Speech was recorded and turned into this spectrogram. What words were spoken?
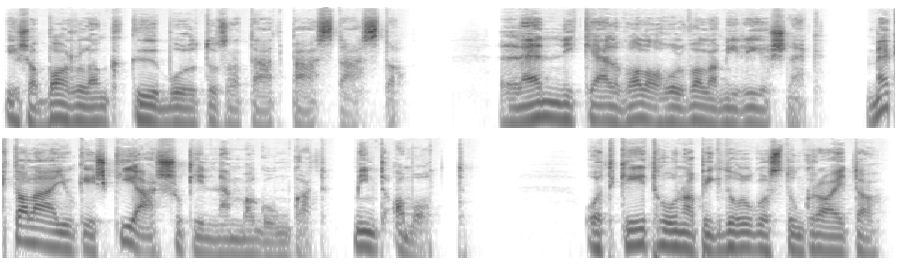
és a barlang kőboltozatát pásztázta. Lenni kell valahol valami résnek. Megtaláljuk és kiássuk innen magunkat, mint amott. Ott két hónapig dolgoztunk rajta,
